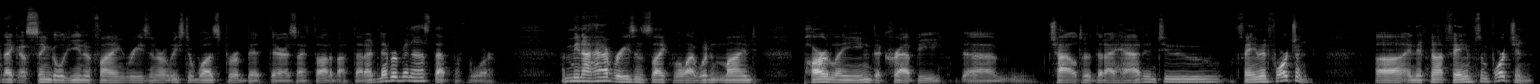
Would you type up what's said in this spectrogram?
like a single unifying reason, or at least it was for a bit there as I thought about that. I'd never been asked that before. I mean, I have reasons like, well, I wouldn't mind parlaying the crappy um, childhood that I had into fame and fortune. Uh, and if not fame, some fortune.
